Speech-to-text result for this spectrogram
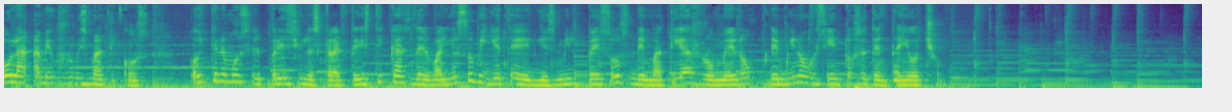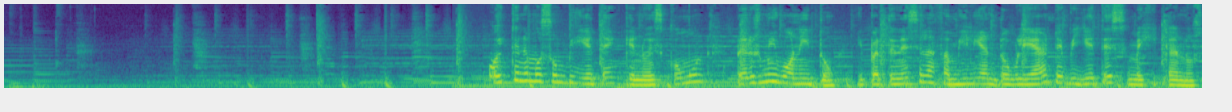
Hola amigos numismáticos, hoy tenemos el precio y las características del valioso billete de 10 mil pesos de Matías Romero de 1978. Hoy tenemos un billete que no es común, pero es muy bonito y pertenece a la familia AA de billetes mexicanos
